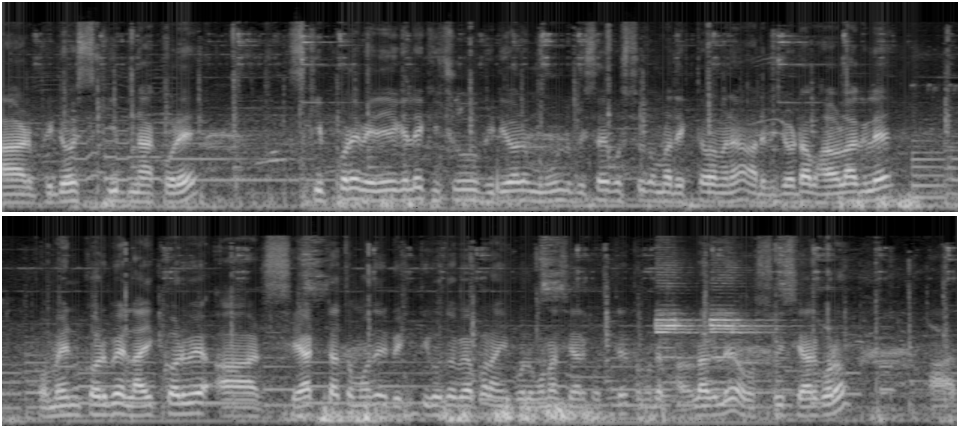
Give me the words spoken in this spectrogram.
আর ভিডিও স্কিপ না করে স্কিপ করে বেরিয়ে গেলে কিছু ভিডিওর মূল বিষয়বস্তু তোমরা দেখতে পাবে না। আর ভিডিওটা ভালো লাগলে কমেন্ট করবে লাইক করবে, আর শেয়ারটা তোমাদের ব্যক্তিগত ব্যাপার, আমি বলব না শেয়ার করতে। তোমাদের ভালো লাগলে অবশ্যই শেয়ার করো। আর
